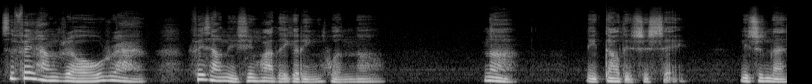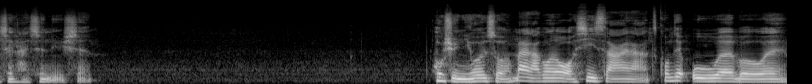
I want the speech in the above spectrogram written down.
是非常柔软、非常女性化的一个灵魂呢？那，你到底是谁？你是男生还是女生？或许你会说：“麦老公，我细沙呀，讲这有诶无诶。”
